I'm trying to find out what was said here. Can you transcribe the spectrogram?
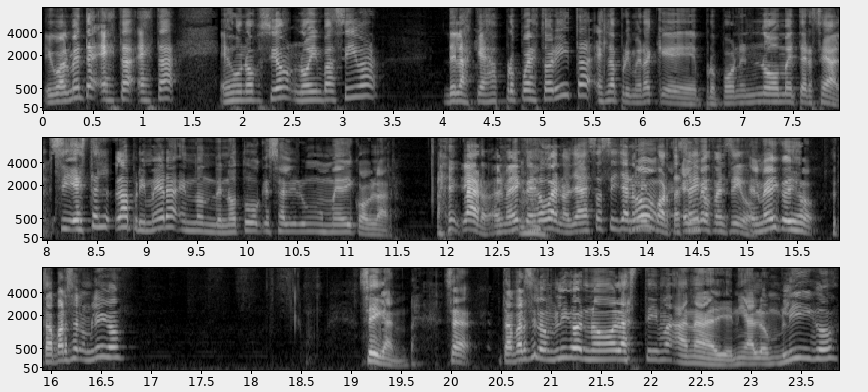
Igualmente, esta, esta es una opción no invasiva. De las que has propuesto ahorita, es la primera que propone no meterse algo. Sí, esta es la primera en donde no tuvo que salir un médico a hablar. claro, el médico dijo, bueno, ya eso sí ya no, me importa, eso es inofensivo. El médico dijo, taparse el ombligo. Sigan. O sea, taparse el ombligo no lastima a nadie, ni al ombligo.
